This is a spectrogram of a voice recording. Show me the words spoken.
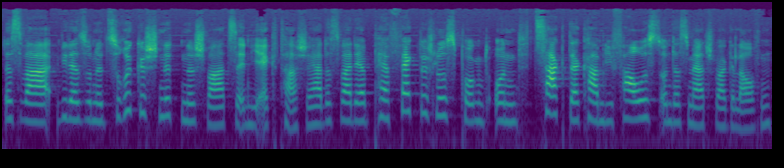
das war wieder so eine zurückgeschnittene Schwarze in die Ecktasche. Ja, das war der perfekte Schlusspunkt und zack, da kam die Faust und das Match war gelaufen.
